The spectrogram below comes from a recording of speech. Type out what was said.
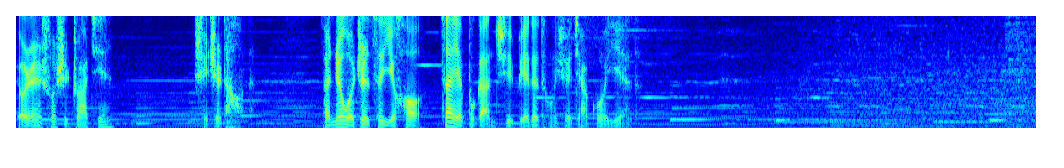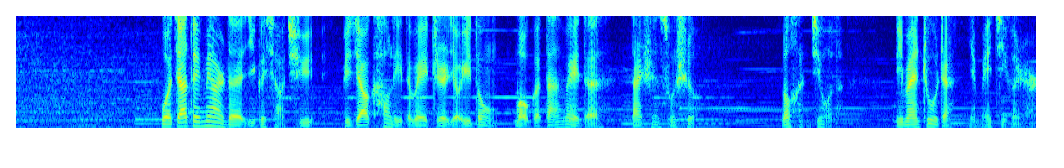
有人说是抓奸，谁知道呢？反正我至此以后再也不敢去别的同学家过夜了。我家对面的一个小区比较靠里的位置有一栋某个单位的单身宿舍，楼很旧了。里面住着也没几个人。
